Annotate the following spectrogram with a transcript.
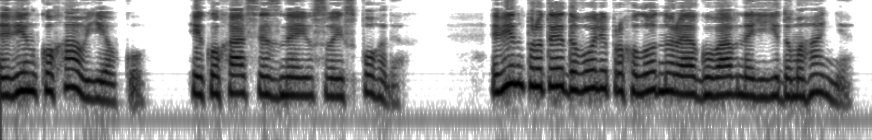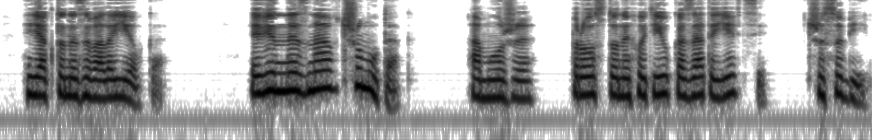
Він кохав Євку і кохався з нею в своїх спогадах. Він, проте, доволі прохолодно реагував на її домагання, як то називала Євка. Він не знав, чому так, а може, просто не хотів казати Євці чи собі.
